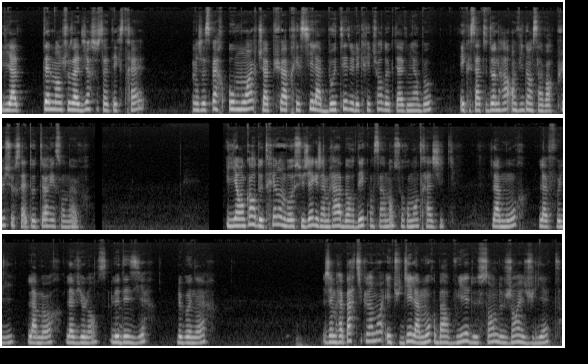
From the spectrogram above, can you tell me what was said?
Il y a tellement de choses à dire sur cet extrait, mais j'espère au moins que tu as pu apprécier la beauté de l'écriture d'Octave Mirbeau et que ça te donnera envie d'en savoir plus sur cet auteur et son œuvre. Il y a encore de très nombreux sujets que j'aimerais aborder concernant ce roman tragique. L'amour, la folie, la mort, la violence, le désir, le bonheur. J'aimerais particulièrement étudier l'amour barbouillé de sang de Jean et Juliette,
